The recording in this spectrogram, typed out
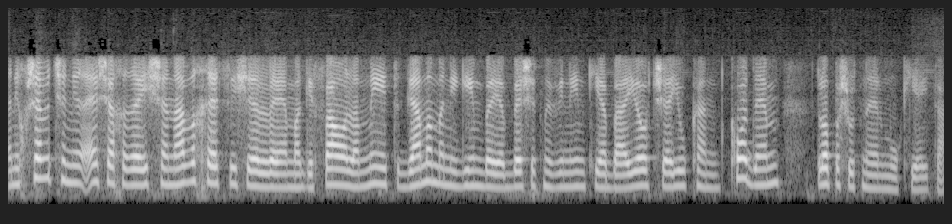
אני חושבת שנראה שאחרי שנה וחצי של מגפה עולמית, גם המנהיגים ביבשת מבינים כי הבעיות שהיו כאן קודם לא פשוט נעלמו כי הייתה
